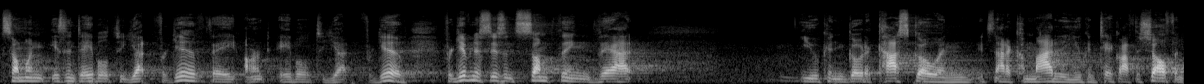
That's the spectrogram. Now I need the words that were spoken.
someone isn't able to yet forgive, they aren't able to yet forgive. Forgiveness isn't something that you can go to Costco and it's not a commodity you can take off the shelf, and,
